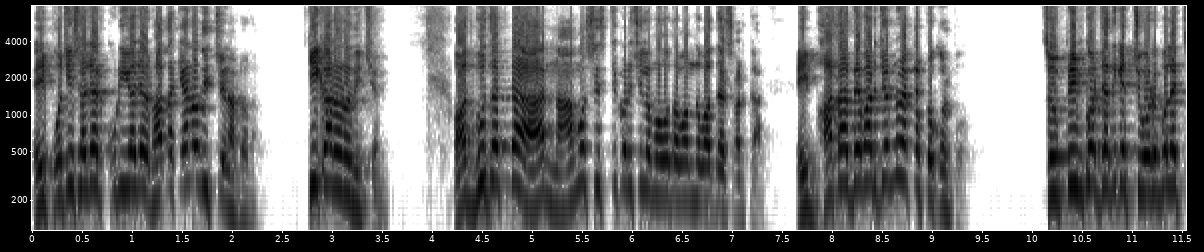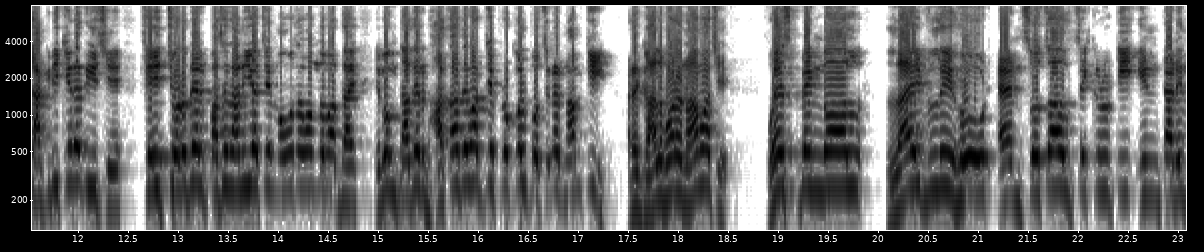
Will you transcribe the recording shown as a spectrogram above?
এই পঁচিশ হাজার, কুড়ি হাজার ভাতা কেন দিচ্ছেন আপনারা? কি কারণে দিচ্ছেন? অদ্ভুত একটা নামও সৃষ্টি করেছিল মমতা বন্দ্যোপাধ্যায় সরকার। এই ভাতা দেওয়ার জন্য একটা প্রকল্প। সুপ্রিম কোর্ট যাদেরকে চোর বলে চাকরি কেড়ে দিয়েছে, সেই চোরদের পাশে দাঁড়িয়ে আছেন মমতা বন্দ্যোপাধ্যায় এবং তাদের ভাতা দেওয়ার যে প্রকল্প, সেটার নাম কি? আরে গাল ভরা নাম আছে। West Bengal livelihood and social security interim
